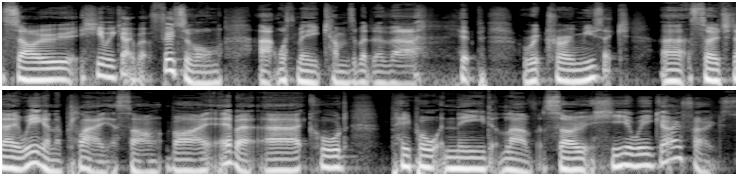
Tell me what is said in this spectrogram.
So here we go. But first of all, uh, with me comes a bit of uh, hip retro music. Uh, so today we're going to play a song by ABBA uh, called People Need Love. So here we go, folks.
